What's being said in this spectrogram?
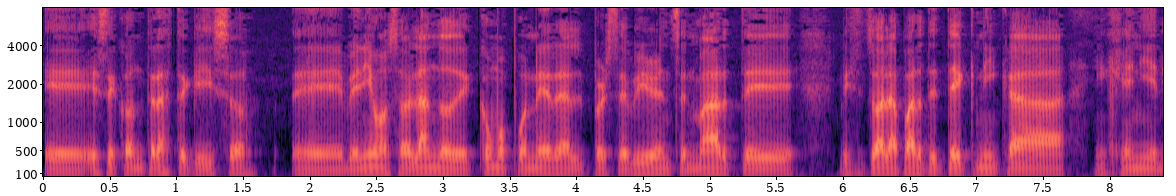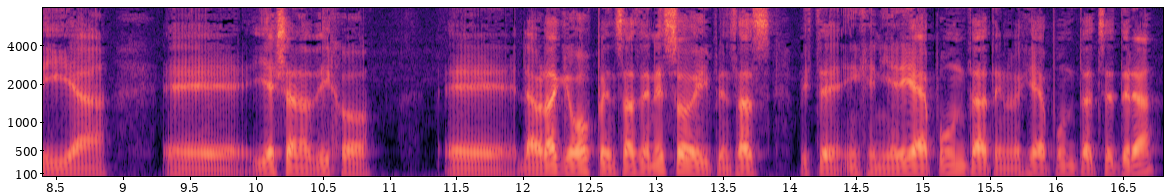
eh, ese contraste que hizo. Eh, veníamos hablando de cómo poner al Perseverance en Marte, viste toda la parte técnica, ingeniería, y ella nos dijo, eh, la verdad que vos pensás en eso y pensás, viste, ingeniería de punta, tecnología de punta, etcétera.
